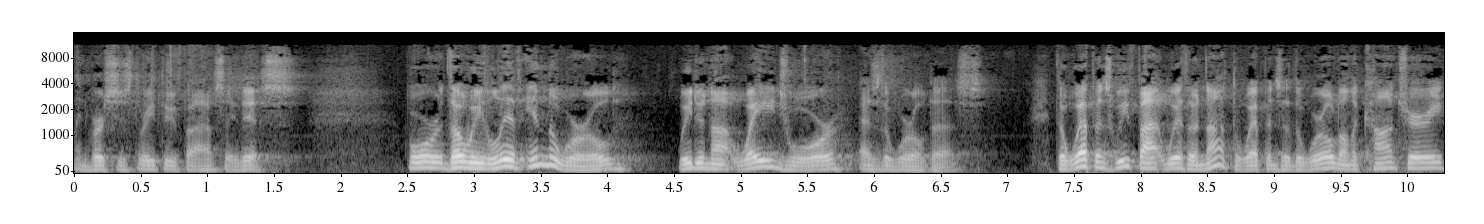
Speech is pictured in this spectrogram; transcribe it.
verses 3 through 5 say this For though we live in the world, we do not wage war as the world does. The weapons we fight with are not the weapons of the world. On the contrary,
